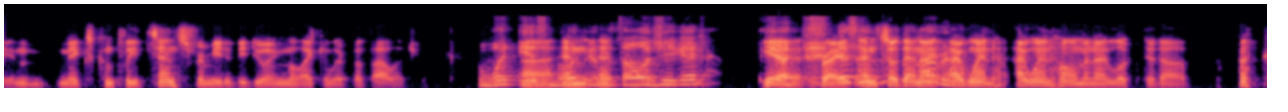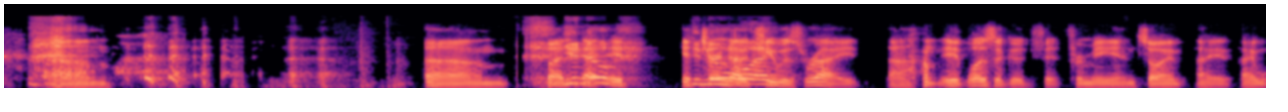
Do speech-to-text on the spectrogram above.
it makes complete sense for me to be doing molecular pathology. What is uh, molecular and, pathology again? yeah, yeah right and so then I, I went i went home and i looked it up um, um, but you know, it it turned out she was right um, it was a good fit for me and so I, I i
